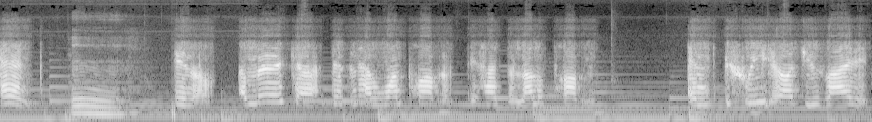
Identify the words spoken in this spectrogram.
ends. Mm. You know, America doesn't have one problem. It has a lot of problems. And if we are divided,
